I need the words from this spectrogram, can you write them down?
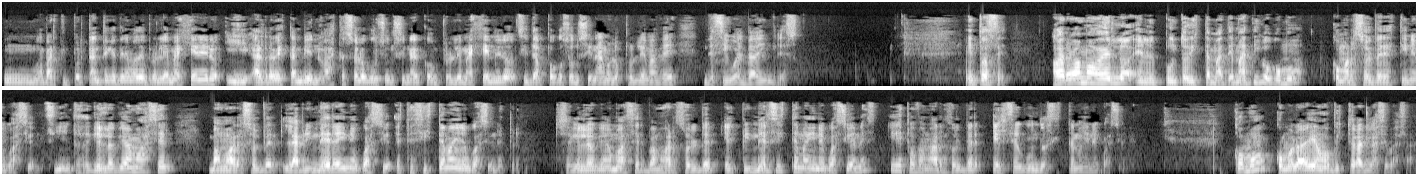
una parte importante que tenemos de problema de género y al revés también, no basta solo con solucionar con problemas de género si tampoco solucionamos los problemas de desigualdad de ingresos. Entonces, ahora vamos a verlo en el punto de vista matemático, cómo, cómo resolver esta inecuación. ¿sí? Entonces, ¿qué es lo que vamos a hacer? Vamos a resolver la primera inecuación, este sistema de inecuaciones, perdón. Entonces, ¿qué es lo que vamos a hacer? Vamos a resolver el primer sistema de inecuaciones y después vamos a resolver el segundo sistema de inecuaciones. ¿Cómo? Como lo habíamos visto en la clase pasada.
